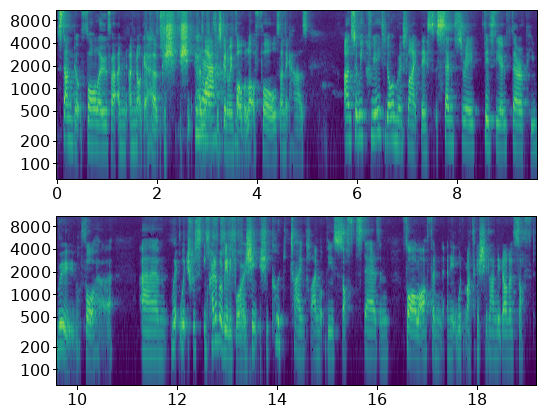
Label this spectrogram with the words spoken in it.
stand up, fall over, and, and not get hurt because she, she, her yeah. life was going to involve a lot of falls, and it has. And so we created almost like this sensory physiotherapy room for her um, which, which, was incredible really for her. She she could try and climb up these soft stairs and fall off, and, and it wouldn't matter because she landed on a soft,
